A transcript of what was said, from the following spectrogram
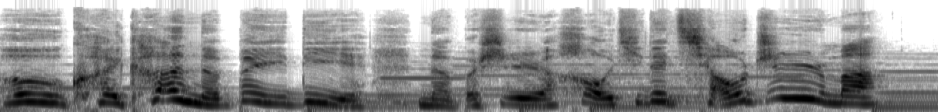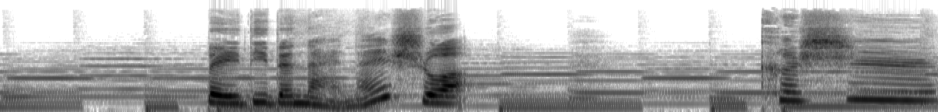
哦，快看呐，贝蒂，那不是好奇的乔治吗？贝蒂的奶奶说。可是，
